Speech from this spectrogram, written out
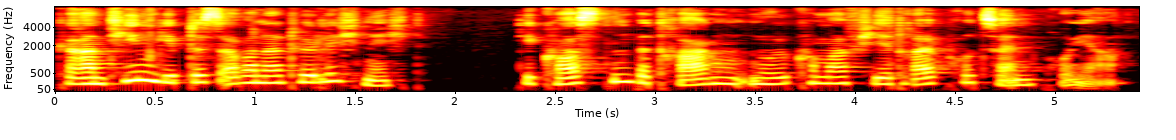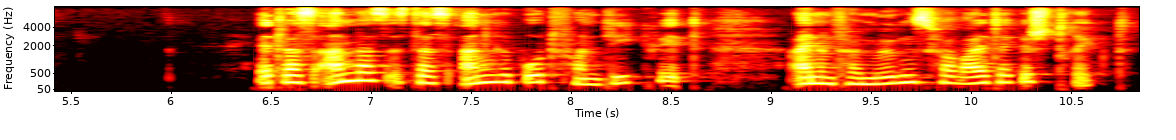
Garantien gibt es aber natürlich nicht. Die Kosten betragen 0,43 Prozent pro Jahr. Etwas anders ist das Angebot von Liquid, einem Vermögensverwalter, gestrickt.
